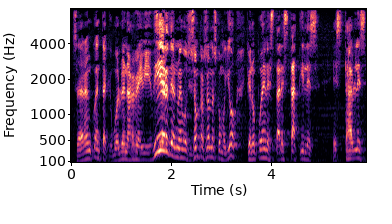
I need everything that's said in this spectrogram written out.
se darán cuenta que vuelven a revivir de nuevo si son personas como yo que no pueden estar estátiles, estables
